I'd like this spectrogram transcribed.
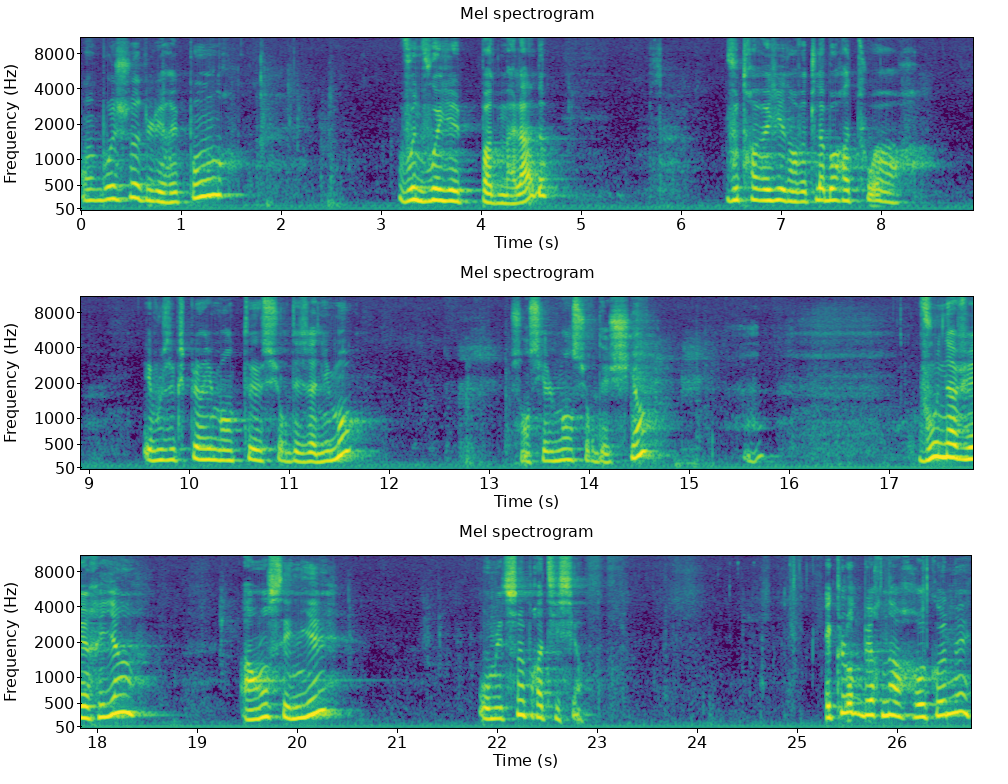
ont beau jeu de lui répondre Vous ne voyez pas de malade, vous travaillez dans votre laboratoire et vous expérimentez sur des animaux, essentiellement sur des chiens. Vous n'avez rien à enseigner aux médecins praticiens. Et Claude Bernard reconnaît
